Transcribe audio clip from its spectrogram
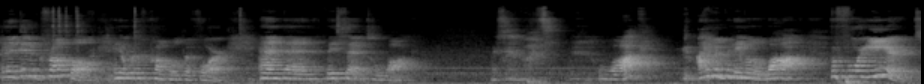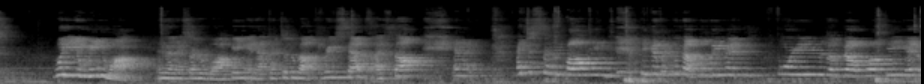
and it didn't crumple, and it would have crumpled before. And then they said to walk. I said, what? Walk? I haven't been able to walk for four years. What do you mean walk? And then I started walking, and after I took about three steps, I stopped, and I, I just started bawling because I could not believe it four years of not walking and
